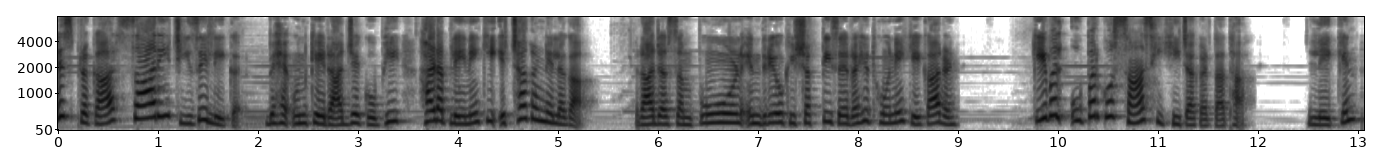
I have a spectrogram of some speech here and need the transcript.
इस प्रकार सारी चीज़ें लेकर वह उनके राज्य को भी हड़प लेने की इच्छा करने लगा। राजा संपूर्ण इंद्रियों की शक्ति से रहित होने के कारण केवल ऊपर को सांस ही खींचा करता था। लेकिन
